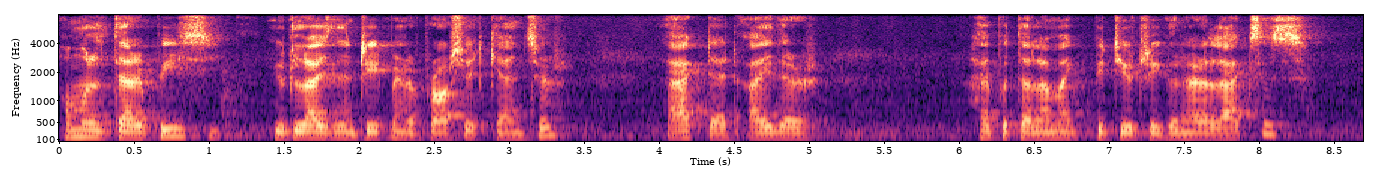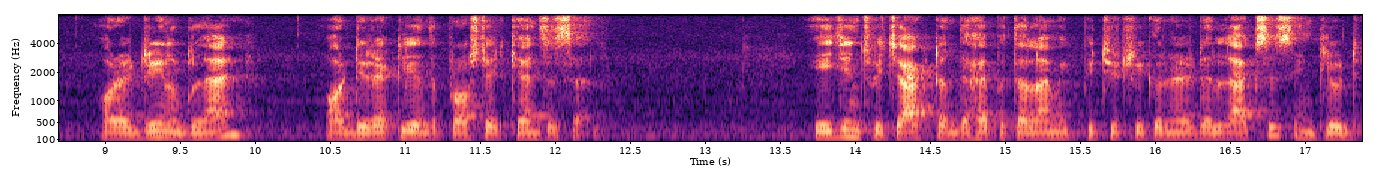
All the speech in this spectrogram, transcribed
Hormonal therapies utilized in the treatment of prostate cancer act at either hypothalamic pituitary gonadal axis or adrenal gland or directly on the prostate cancer cell. Agents which act on the hypothalamic pituitary gonadal axis include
